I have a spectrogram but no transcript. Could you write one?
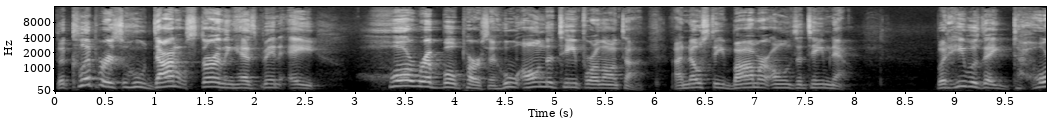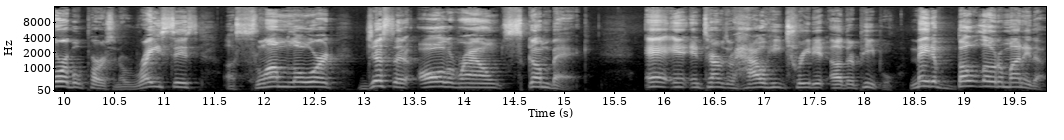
The Clippers, who Donald Sterling has been a horrible person who owned the team for a long time. I know Steve Ballmer owns the team now, but he was a horrible person, a racist, a slumlord, just an all around scumbag. In, terms of how he treated other people, made a boatload of money though.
